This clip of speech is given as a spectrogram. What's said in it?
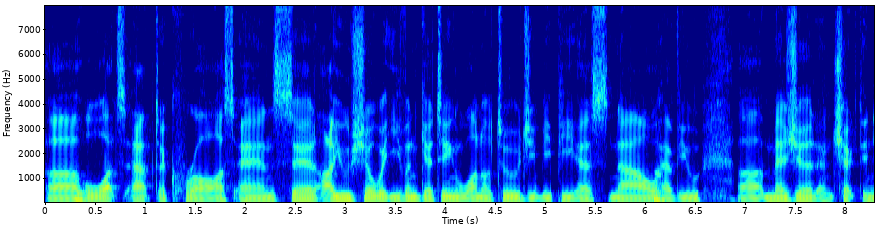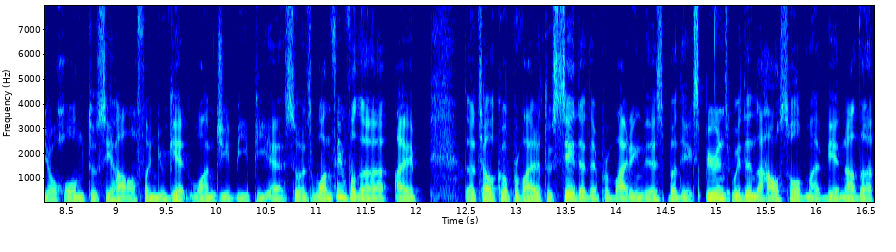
uh. WhatsApped across and said, Are you sure we're even getting one or two Gbps now? Hmm. Have you uh, measured and checked in your home to see how often you get one Gbps? So it's one thing for the I, the telco provider to say that they're providing this, but the experience within the household might be another.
